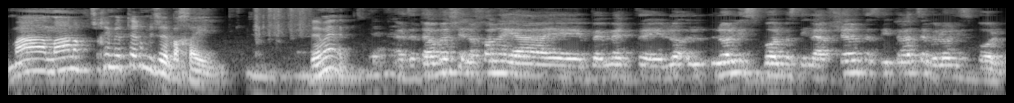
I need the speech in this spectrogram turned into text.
מה, מה אנחנו צריכים יותר מזה בחיים? באמת. אז אתה אומר שנכון היה אה, באמת אה, לא- לא לסבול, לאפשר את הסיטואציה ולא לסבול.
